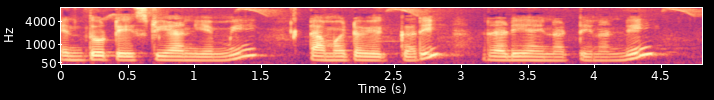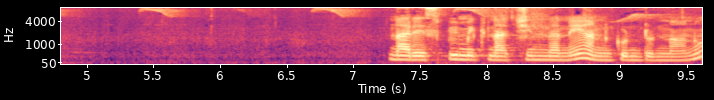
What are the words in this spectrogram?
ఎంతో tasty and yummy tomato egg curry ready అయినట్టేనండి. నా రెసిపీ మీకు నచ్చిందని అనుకుంటున్నాను.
